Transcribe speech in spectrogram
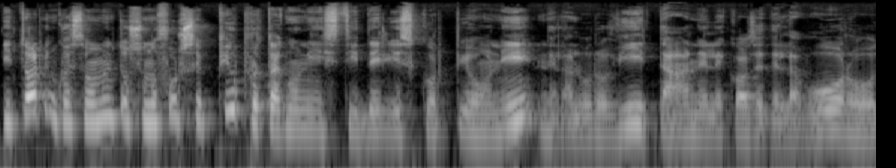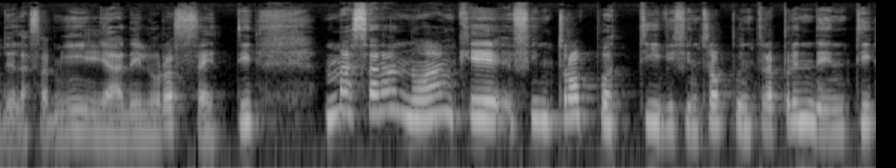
I tori in questo momento sono forse più protagonisti degli scorpioni nella loro vita, nelle cose del lavoro, della famiglia, dei loro affetti, ma saranno anche fin troppo attivi, fin troppo intraprendenti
